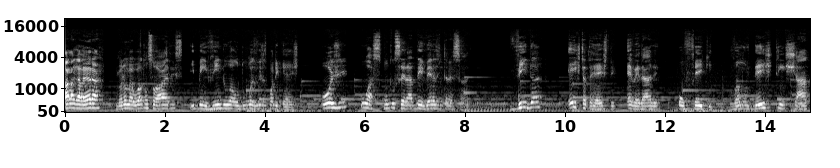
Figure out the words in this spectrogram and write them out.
Fala galera, meu nome é Welton Soares e bem-vindo ao Duas Vidas Podcast. Hoje o assunto será deveras interessante. Vida extraterrestre é verdade ou fake? Vamos destrinchar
